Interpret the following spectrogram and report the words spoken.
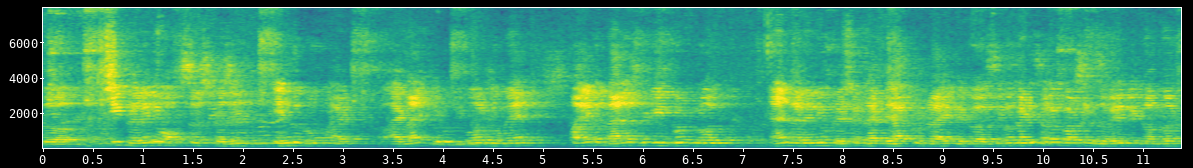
the chief revenue officers present in the room, I'd, I'd like you to be more humane, find a balance between good growth and revenue pressure that they have to drive because, you know, 37% is a very big number.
